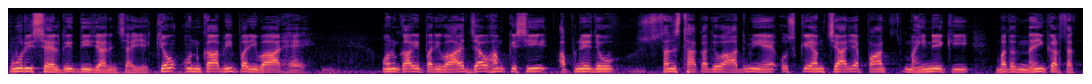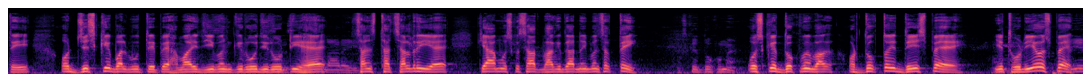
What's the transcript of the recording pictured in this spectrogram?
पूरी सैलरी दी जानी चाहिए, क्यों? उनका भी परिवार है। उनका भी परिवार है। जब हम किसी अपने जो संस्था का जो आदमी है उसके हम चार या पाँच महीने की मदद नहीं कर सकते और जिसके बलबूते पे हमारी जीवन की रोजी रोटी है है। संस्था चल रही है क्या हम उसके साथ भागीदार नहीं बन सकते? उसके दुख में। उसके दुख में भाग और दुख तो ये देश पे है ये थोड़ी है उस पर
